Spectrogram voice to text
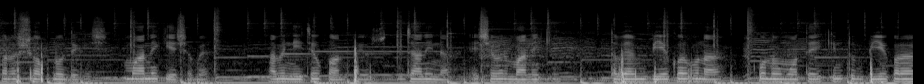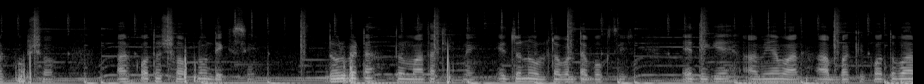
করার স্বপ্ন দেখিস। মানে কি এসবের? আমি নিজেও কনফিউজ জানি না এসবের মানে কি। তবে আমি বিয়ে করব না কোনো মতেই, কিন্তু বিয়ে করার খুব শখ। আর কত স্বপ্ন দেখেছি। দূর বেটা, তোর মাথা ঠিক নেই। এর জন্য উল্টাপাল্টা বকছিস। এদিকে আমি আমার আব্বাকে কতবার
